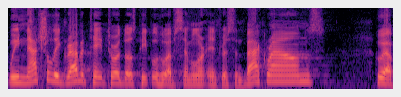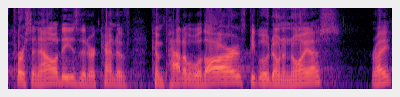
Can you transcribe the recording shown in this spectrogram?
We naturally gravitate toward those people who have similar interests and backgrounds, who have personalities that are kind of compatible with ours, people who don't annoy us, right?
